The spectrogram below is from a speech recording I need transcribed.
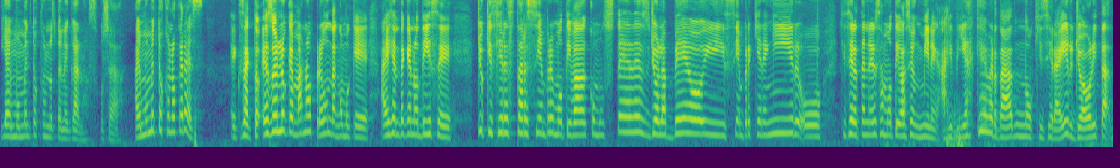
y hay momentos que no tenés ganas. O sea, hay momentos que no querés. Exacto, eso es lo que más nos preguntan, como que hay gente que nos dice, yo quisiera estar siempre motivada como ustedes, yo las veo y siempre quieren ir o quisiera tener esa motivación. Miren, hay días que de verdad no quisiera ir. Yo ahorita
